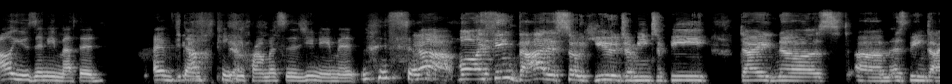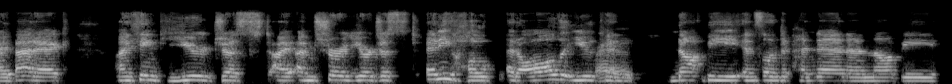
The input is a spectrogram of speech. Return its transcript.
I'll use any method. I've done Yeah. pinky Yeah. promises, you name it. so Yeah, well, I think that is so huge. I mean, to be diagnosed um, as being diabetic, I think you're just, I, I'm sure you're just any hope at all that you can not be insulin dependent and not be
